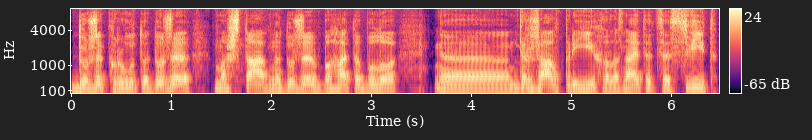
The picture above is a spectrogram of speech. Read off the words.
дуже круто, дуже масштабно, дуже багато було е, держав приїхало. Знаєте, це світ.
